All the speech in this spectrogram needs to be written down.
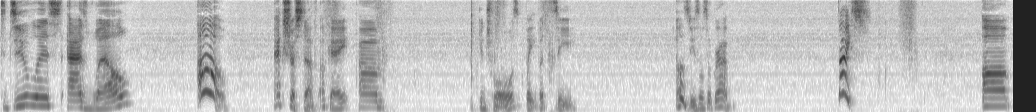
To-do list as well? Oh! Extra stuff. Okay. Um. Controls. Wait, what's Z? Oh, Z's also grab. Nice! Um,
